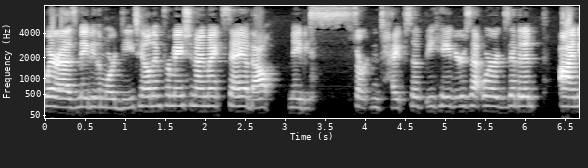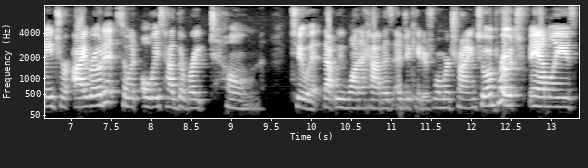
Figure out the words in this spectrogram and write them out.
Whereas maybe the more detailed information I might say about maybe certain types of behaviors that were exhibited, I made sure I wrote it so it always had the right tone to it that we want to have as educators when we're trying to approach families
